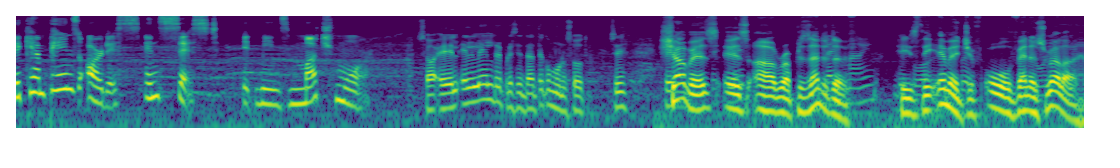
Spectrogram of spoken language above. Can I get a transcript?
the campaign's artists insist it means much more. Chavez is our representative. He's the image of all Venezuela.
